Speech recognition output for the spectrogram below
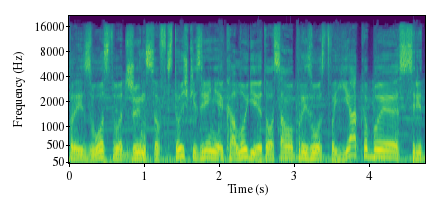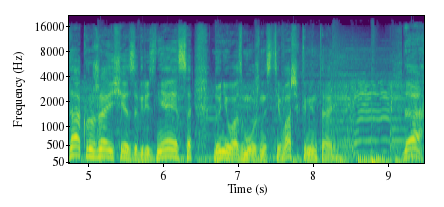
производства джинсов. С точки зрения экологии этого самого производства, якобы среда окружающая загрязняется до невозможности. Ваши комментарии? Да,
